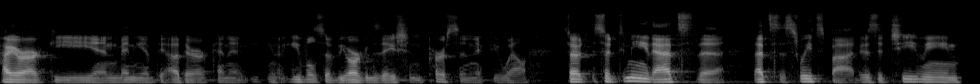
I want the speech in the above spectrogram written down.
hierarchy and many of the other kind of you know evils of the organization person, if you will. So, so to me, that's the that's the sweet spot is achieving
